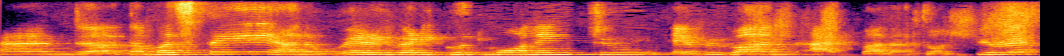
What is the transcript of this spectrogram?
And uh, namaste and a very, very good morning to everyone at Balaton.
